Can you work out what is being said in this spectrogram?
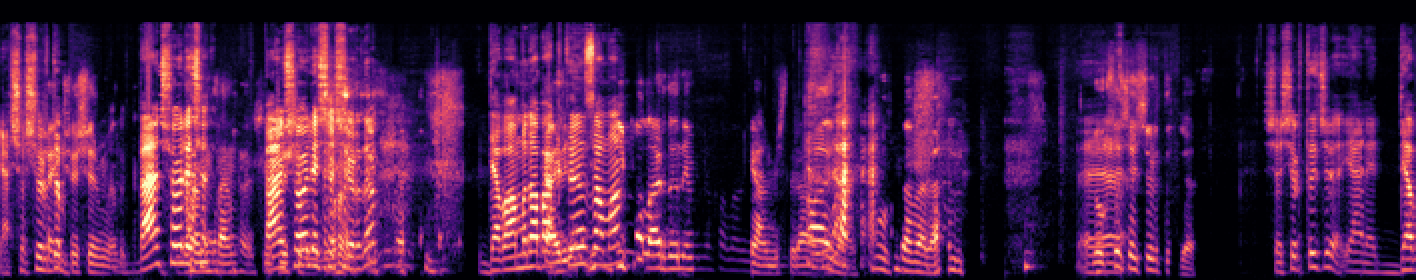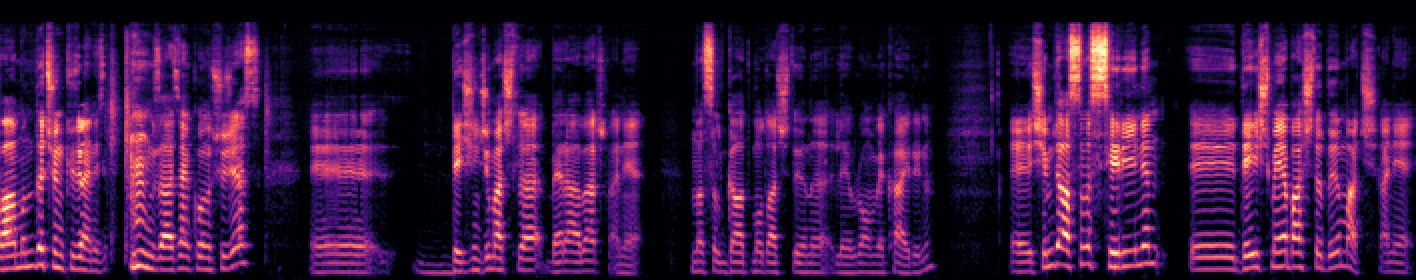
Ya şaşırdım. Pek şaşırmadık. Ben şöyle şa- ben, ben şöyle şaşırdım. Devamına baktığın zaman Bipolar dönemine falan gelmiştir abi. Aynen muhtemelen. e, Yoksa şaşırtıcı. şaşırtıcı. Yani devamında çünkü yani zaten konuşacağız. Ee, beşinci maçla beraber hani nasıl God mod açtığını LeBron ve Kyrie'nin. Ee, şimdi aslında serinin e, değişmeye başladığı maç. Hani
